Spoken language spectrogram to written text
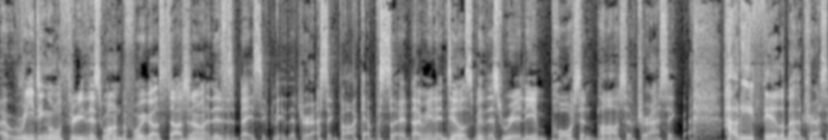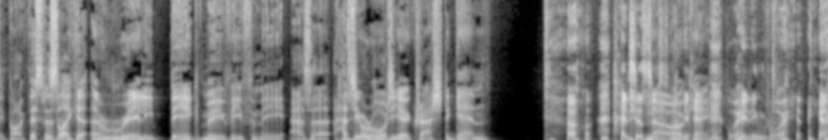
uh, reading all through this one before we got started, I'm like, this is basically the Jurassic Park episode. I mean, it deals with this really important part of Jurassic. How do you feel about Jurassic Park? This was like a, a really big movie for me. As a has your audio crashed again? I just No, was okay. waiting for it. Yeah.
